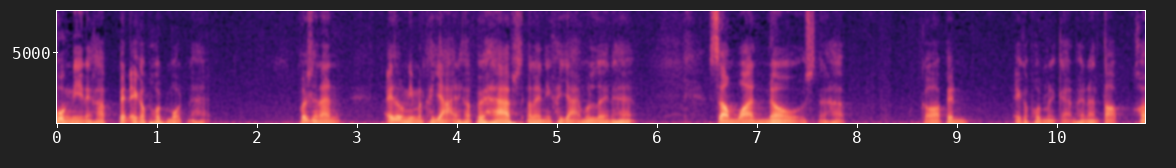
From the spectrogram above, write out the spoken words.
พวกนี้นะครับเป็นเอกพจน์หมดนะฮะเพราะฉะนั้นไอ้ตรงนี้มันขยายนะครับ perhaps อะไรนี่ขยายหมดเลยนะฮะ someone knows นะครับ ก็เป็นเอกพจน์เหมือนกันเพราะนั้นตอบข้อ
